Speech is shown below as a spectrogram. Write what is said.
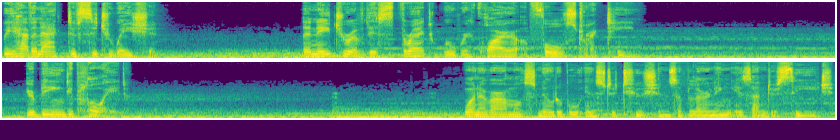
We have an active situation. The nature of this threat will require a full strike team. You're being deployed. One of our most notable institutions of learning is under siege.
